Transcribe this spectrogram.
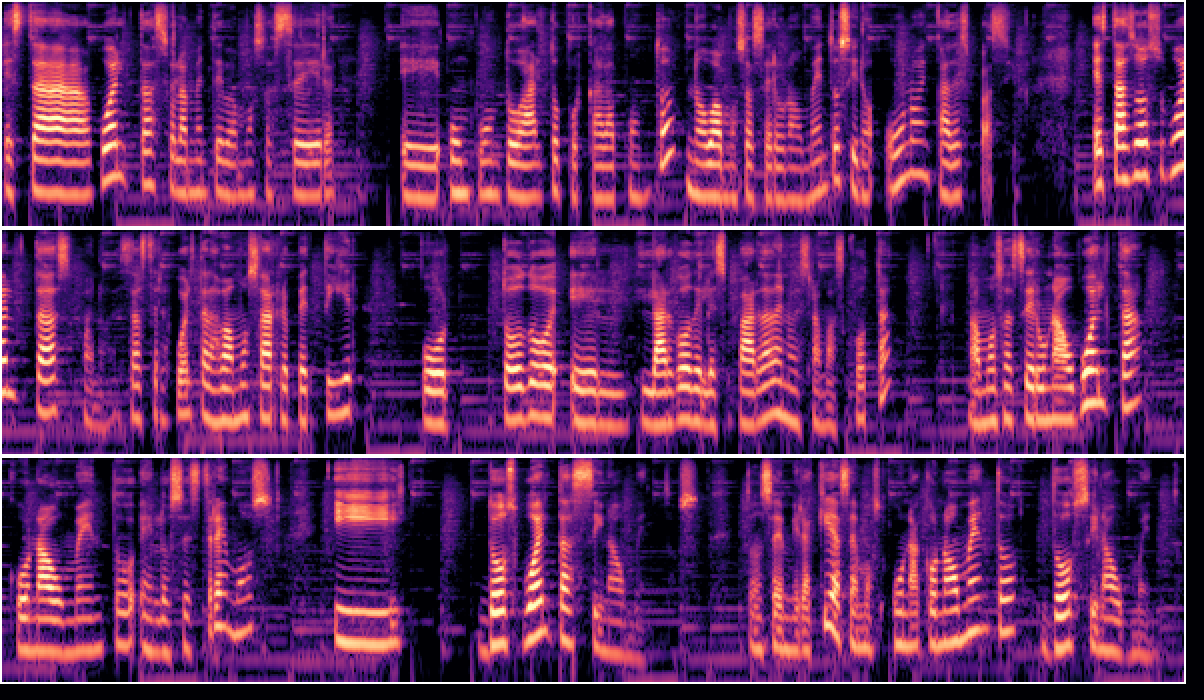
esta vuelta solamente vamos a hacer un punto alto por cada punto, no vamos a hacer un aumento, sino uno en cada espacio. Estas dos vueltas, bueno, estas tres vueltas las vamos a repetir por todo el largo de la espalda de nuestra mascota. Vamos a hacer una vuelta con aumento en los extremos y dos vueltas sin aumentos. Entonces, mira aquí hacemos una con aumento, dos sin aumento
